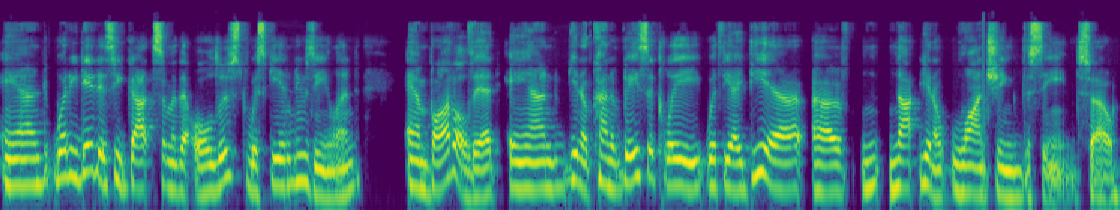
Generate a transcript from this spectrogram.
And what he did is he got some of the oldest whiskey in New Zealand and bottled it and you know kind of basically with the idea of not you know launching the scene so.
